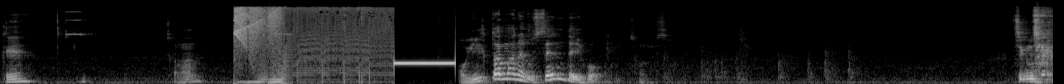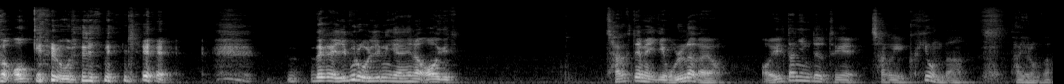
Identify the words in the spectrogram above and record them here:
어깨 일단만 해도 센데 이거? 잠깐만 있어. 지금 제가 어깨를 올리는 게 내가 입으로 올리는 게 아니라 어 이게 자극 때문에 이게 올라가요. 어 일단인데도 되게 자극이 크게 온다. 다 이런가?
